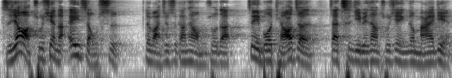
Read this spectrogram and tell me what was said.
只要出现了 A 走势，对吧？就是刚才我们说的这一波调整，在次级别上出现一个买点，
